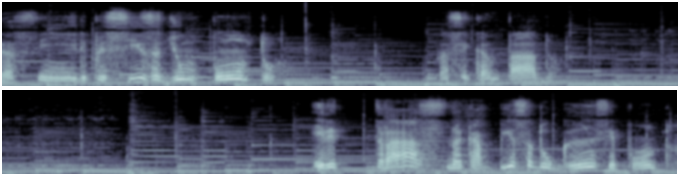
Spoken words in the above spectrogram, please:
assim, ele precisa de um ponto para ser cantado, ele traz na cabeça do Gan esse ponto.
